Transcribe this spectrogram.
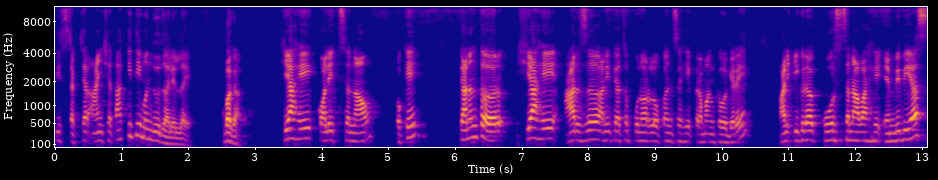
फी स्ट्रक्चर अंशता किती मंजूर झालेलं आहे. बघा हे आहे कॉलेजचं नाव ओके? त्यानंतर हे आहे अर्ज आणि त्याचं पुनर्वलोकनचं हे क्रमांक वगैरे. आणि इकडं कोर्सचं नाव आहे एमबीबीएस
